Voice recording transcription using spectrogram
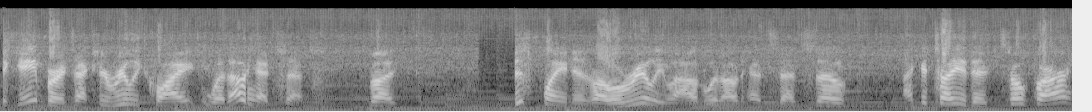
the game Gamebird's actually really quiet without headsets, but this plane is uh, really loud without headsets. So I can tell you that so far,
